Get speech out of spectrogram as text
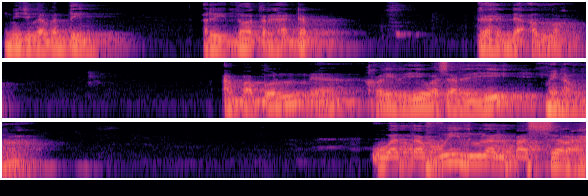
Ini juga penting. Ridho terhadap kehendak Allah. Apa pun ya khairihi wa syarrihi min Allah. Wa tafwidul pasrah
